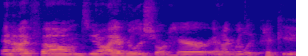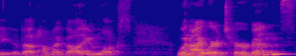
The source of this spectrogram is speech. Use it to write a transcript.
And I found, you know, I have really short hair, and I'm really picky about how my volume looks. When I wear turbans,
